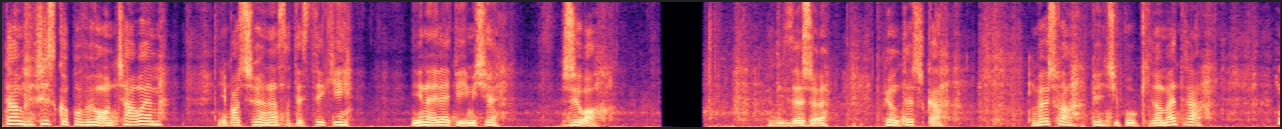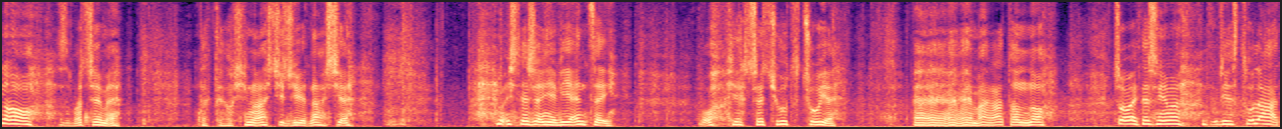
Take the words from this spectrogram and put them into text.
Tam wszystko powyłączałem, nie patrzyłem na statystyki i najlepiej mi się żyło. Widzę, że piąteczka weszła 5,5 km. No, zobaczymy. Tak te 18-19. Myślę, że nie więcej, bo jeszcze ciut czuję. Eee, maraton, no. Człowiek też nie ma 20 lat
